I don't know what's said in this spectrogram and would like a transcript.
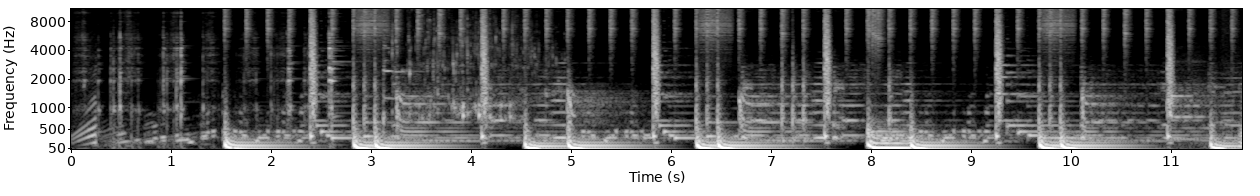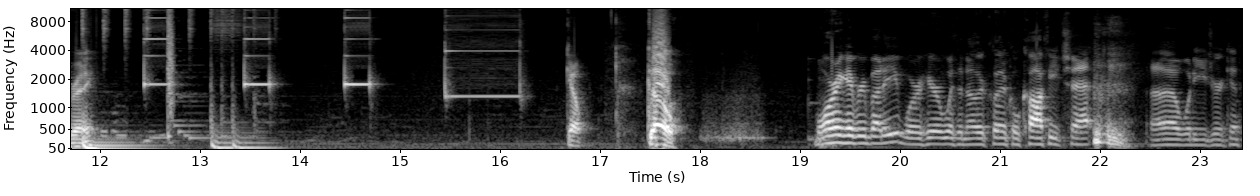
Ready? Go. Go. Morning, everybody. We're here with another clinical coffee chat. uh, what are you drinking?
